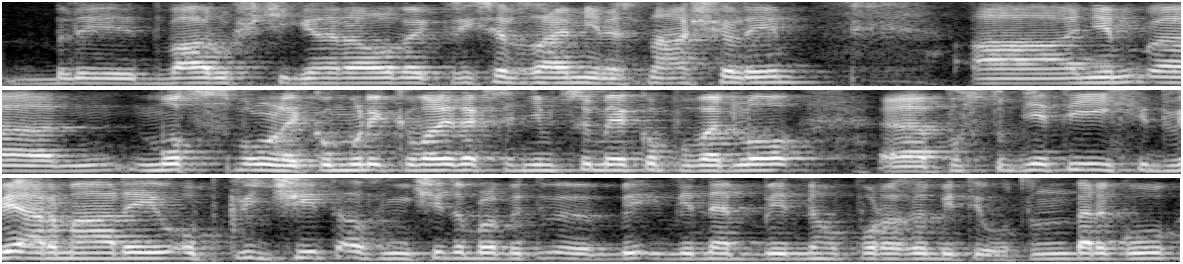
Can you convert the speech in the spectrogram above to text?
byli dva ruští generálové, kteří se vzájemně nesnášeli a něm, uh, moc spolu nekomunikovali, tak se Němcům jako povedlo uh, postupně ty dvě armády obklíčit a zničit. To bylo byt, by, jedné, jednoho porazil byty u Ottenbergu,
